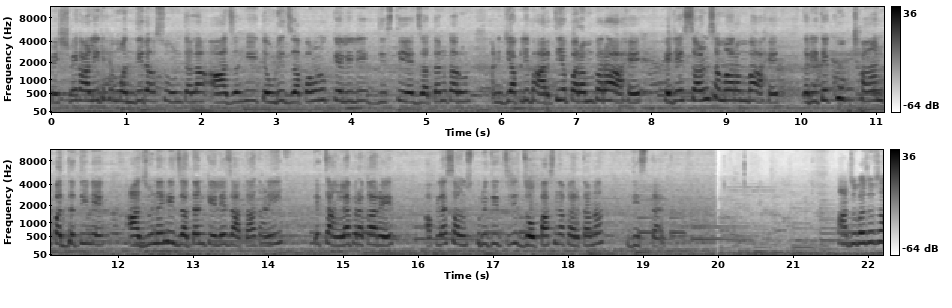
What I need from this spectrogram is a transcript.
पेशवेकालीन हे मंदिर असून त्याला आजही तेवढी जपवणूक केलेली दिसते जतन करून. आणि जी आपली भारतीय परंपरा आहे हे जे सण समारंभ आहेत तर इथे खूप छान पद्धतीने अजूनही जतन केले जातात आणि ते चांगल्या प्रकारे आपल्या संस्कृतीची जोपासना करताना दिसत आहेत आजूबाजूचा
